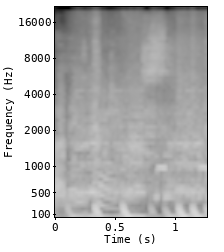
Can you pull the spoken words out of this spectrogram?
Sonny Banks.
